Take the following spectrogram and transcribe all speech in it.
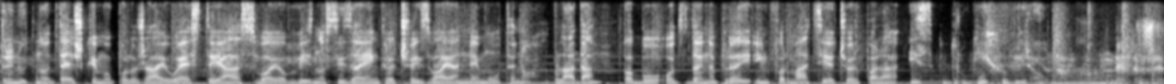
Trenutno težkemu položaju STA svoje obveznosti zaenkrat še izvaja nemoteno. Vlada pa bo od zdaj naprej informacije črpala iz drugih virov. Ne drže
